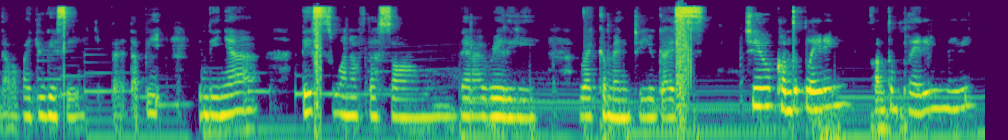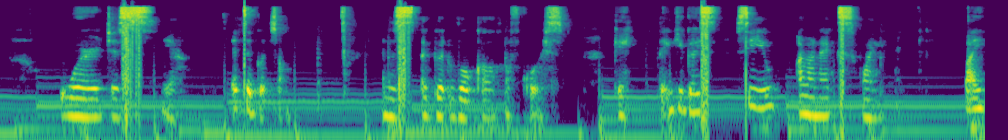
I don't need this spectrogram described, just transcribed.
nggak apa-apa juga sih gitu. tapi intinya this one of the song that I really recommend to you guys to contemplating contemplating maybe or just yeah it's a good song. And it's a good vocal of course. Okay thank you guys. See you on my next one. Bye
